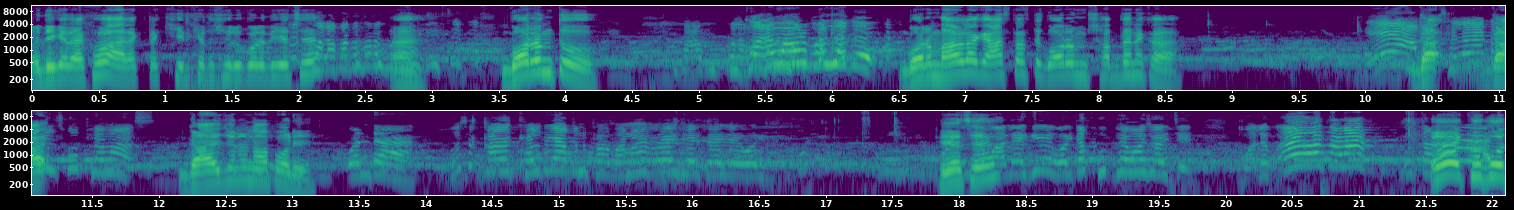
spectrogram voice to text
ওইদিকে দেখো আর একটা ক্ষীর খেতে শুরু করে দিয়েছে। হ্যাঁ। গরম তো? গরম ভালো লাগে। গরম ভালো লাগে? আস্তে আস্তে গরম সাবধানে খা। গায়ে যেন না পড়ে। ঠিক আছে? বলে কি ওইটা খুব ফেমাস হয়েছে। বলে এই তারা কুকুর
